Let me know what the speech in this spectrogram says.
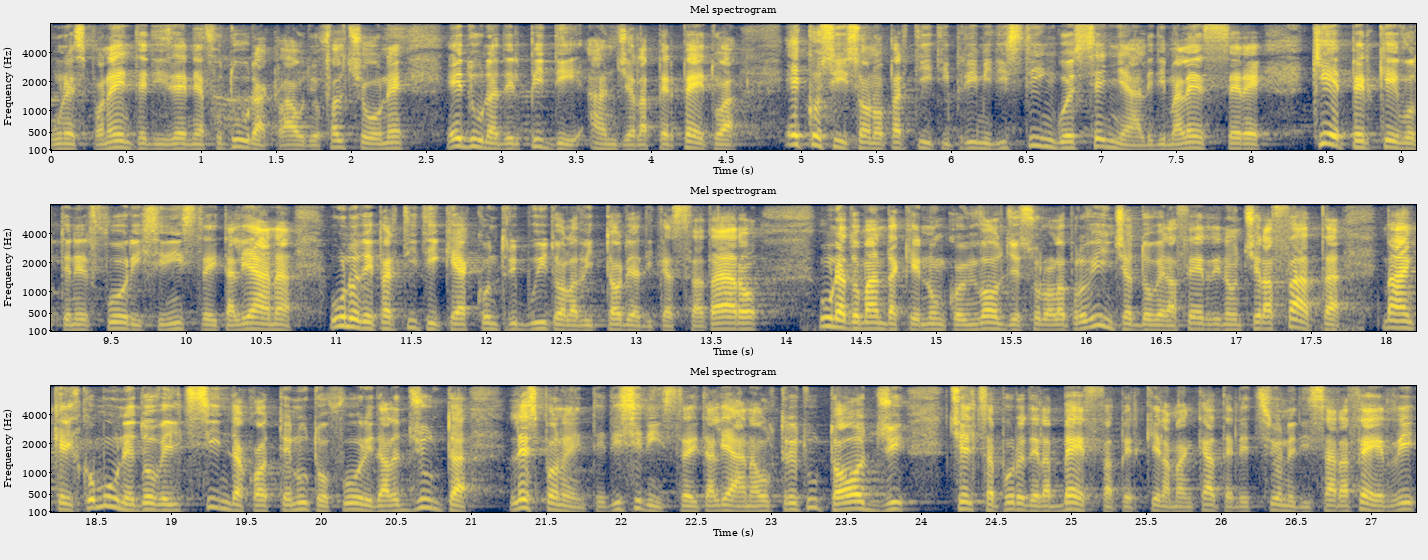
un esponente di Isernia Futura, Claudio Falcione, ed una del PD, Angela Perpetua. E così sono partiti i primi distinguo e segnali di malessere essere chi e perché vuol tenere fuori Sinistra Italiana, uno dei partiti che ha contribuito alla vittoria di Castrataro? Una domanda che non coinvolge solo la provincia, dove la Ferri non ce l'ha fatta, ma anche il comune, dove il sindaco ha tenuto fuori dalla giunta l'esponente di Sinistra Italiana. Oltretutto oggi c'è il sapore della beffa perché la mancata elezione di Sara Ferri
